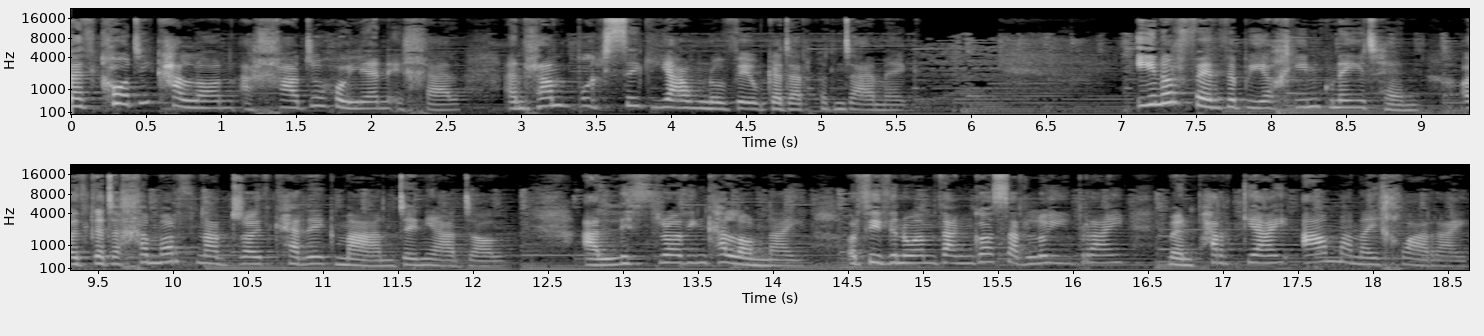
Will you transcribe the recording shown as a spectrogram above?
Daeth codi calon a chadw hwyliau'n uchel yn rhan bwysig iawn o fyw gyda'r pandemig. Un o'r ffyrdd y buwch chi'n gwneud hyn oedd gyda chymorth nadroedd cerig man deuniadol a lithrodd i'n calonnau wrth iddyn nhw ymddangos ar lwybrau mewn parciau a mannau chwarae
